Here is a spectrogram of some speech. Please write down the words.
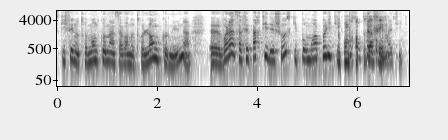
ce qui fait notre monde commun, à savoir notre langue commune, euh, voilà, ça fait partie des choses qui, pour moi, politiquement, sont très problématiques.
